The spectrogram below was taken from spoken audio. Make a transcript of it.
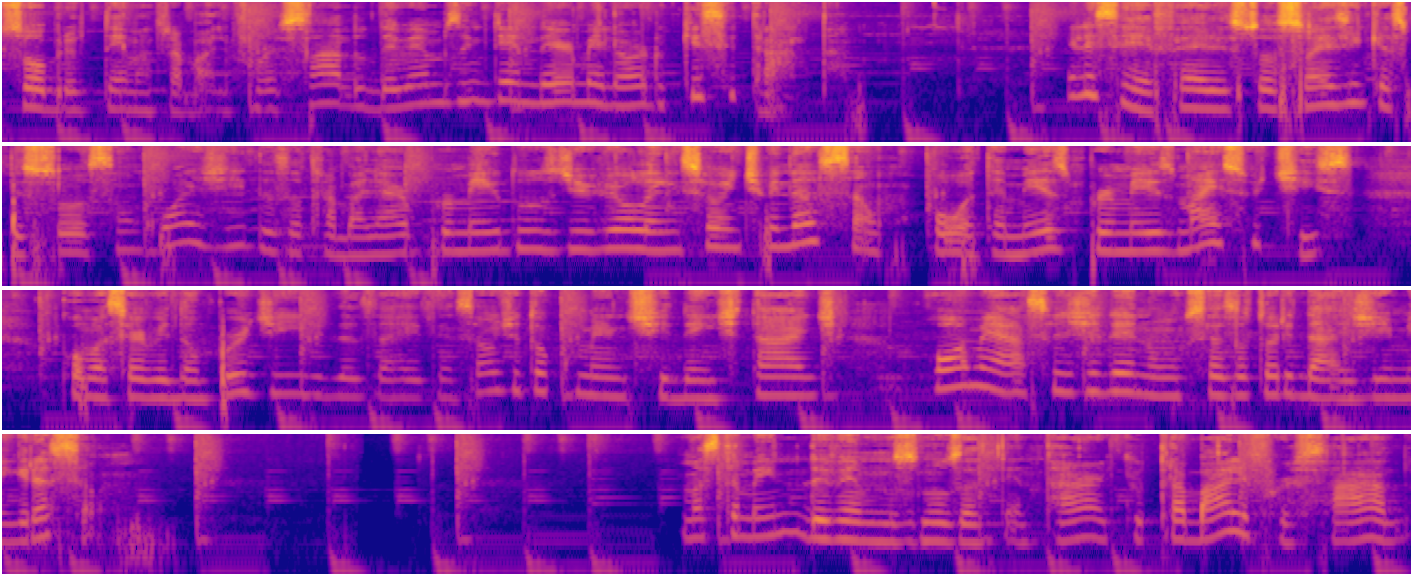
sobre o tema trabalho forçado, devemos entender melhor do que se trata. Ele se refere a situações em que as pessoas são coagidas a trabalhar por meio do uso de violência ou intimidação, ou até mesmo por meios mais sutis, como a servidão por dívidas, a retenção de documentos de identidade ou ameaças de denúncia às autoridades de imigração. Mas também devemos nos atentar que o trabalho forçado,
